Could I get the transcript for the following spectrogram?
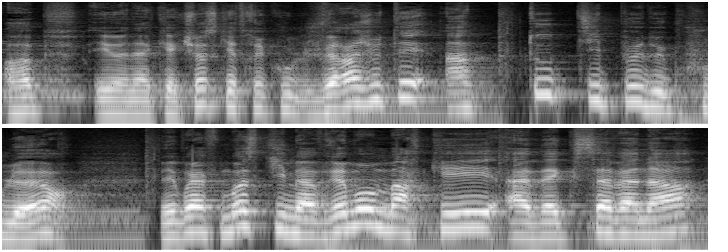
Hop, et on a quelque chose qui est très cool. Je vais rajouter un tout petit peu de couleur. Mais bref, moi, ce qui m'a vraiment marqué avec Savannah,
